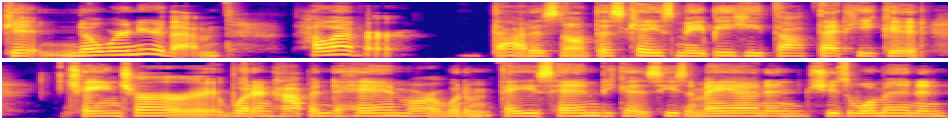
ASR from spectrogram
get nowhere near them. However, that is not this case. Maybe he thought that he could change her or it wouldn't happen to him or it wouldn't phase him because he's a man and she's a woman and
